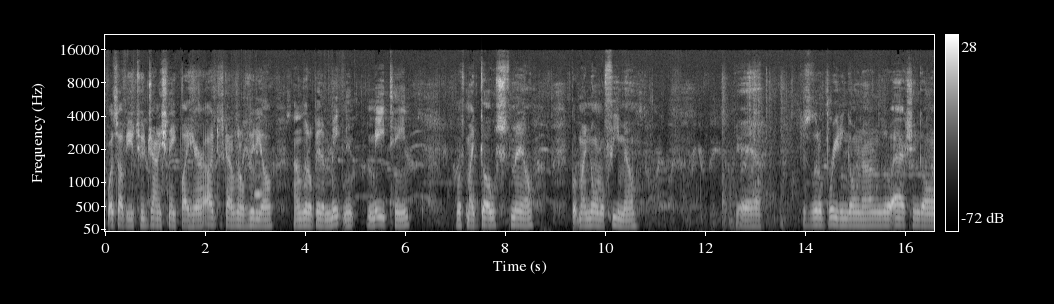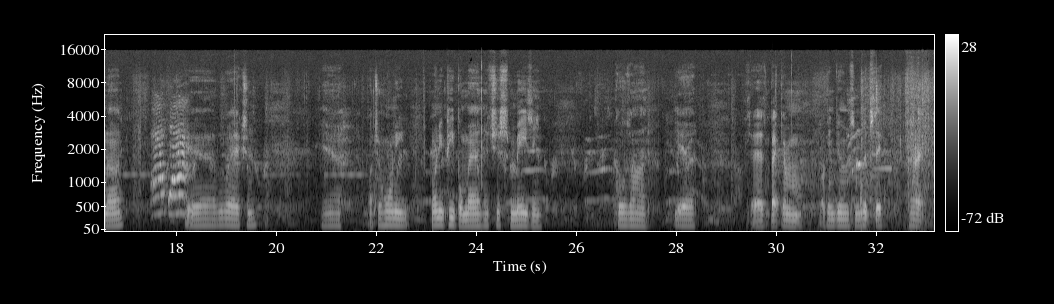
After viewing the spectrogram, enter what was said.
What's up YouTube, Johnny Snakebite here. I just got a little video on a little bit of maintenance, mating with my ghost male, with my normal female. Yeah, just a little breeding going on, a little action going on. Yeah, a little action. Yeah, bunch of horny, horny people, man. It's just amazing. Goes on. Yeah. So back there fucking doing some lipstick. Alright.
